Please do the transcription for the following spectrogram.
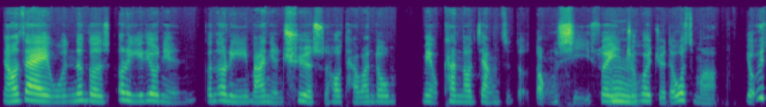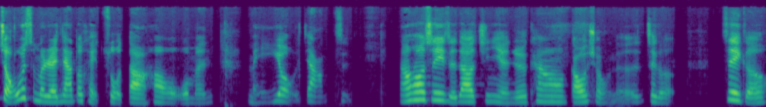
然后在我那个二零一六年跟二零一八年去的时候，台湾都没有看到这样子的东西，所以就嗯会觉得为什么有一种为什么人家都可以做到，然后我们没有这样子。然后是一直到今年，就是看到高雄的这个这个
